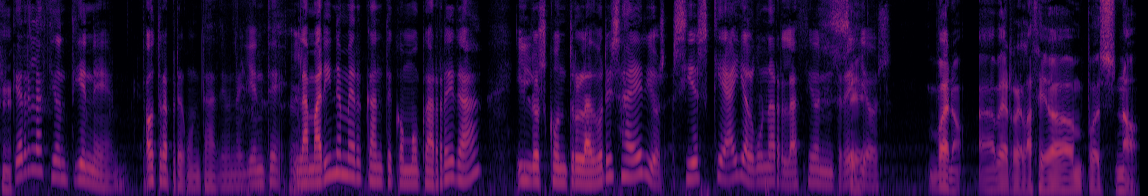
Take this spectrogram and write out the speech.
¿Qué relación tiene, otra pregunta de un oyente, la Marina Mercante como carrera y los controladores aéreos? Si es que hay alguna relación entre ellos. Bueno, a ver, relación, pues no.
